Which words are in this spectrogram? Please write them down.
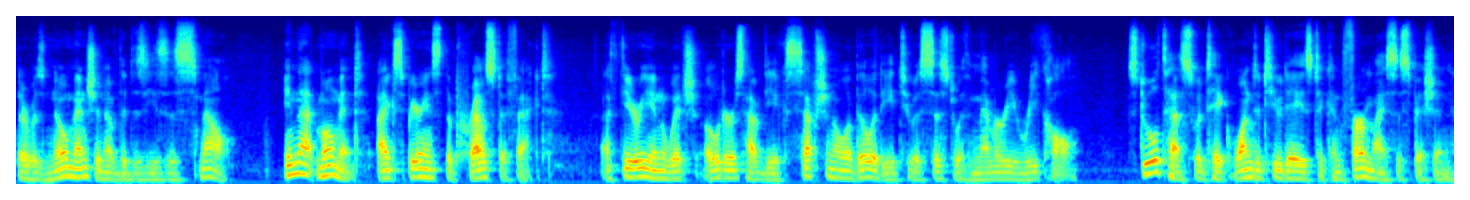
there was no mention of the disease's smell. In that moment, I experienced the Proust effect, a theory in which odors have the exceptional ability to assist with memory recall. Stool tests would take one to two days to confirm my suspicion,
